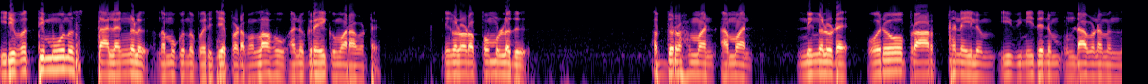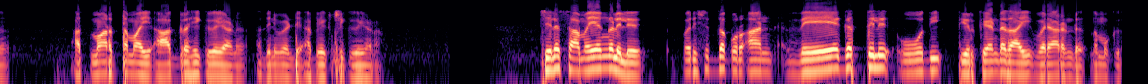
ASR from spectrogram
ഇരുപത്തിമൂന്ന് സ്ഥലങ്ങൾ നമുക്കൊന്ന് പരിചയപ്പെടാം. അള്ളാഹു അനുഗ്രഹിക്കുമാറാവട്ടെ. നിങ്ങളോടൊപ്പമുള്ളത് അബ്ദുറഹ്മാൻ അമാൻ. നിങ്ങളുടെ ഓരോ പ്രാർത്ഥനയിലും ഈ വിനീതനും ഉണ്ടാവണമെന്ന് ആത്മാർത്ഥമായി ആഗ്രഹിക്കുകയാണ്. അതിനുവേണ്ടി അപേക്ഷിക്കുകയാണ്. ചില സമയങ്ങളിൽ പരിശുദ്ധ ഖുർആൻ വേഗത്തിൽ ഓതി തീർക്കേണ്ടതായി വരാറുണ്ട് നമുക്ക്.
